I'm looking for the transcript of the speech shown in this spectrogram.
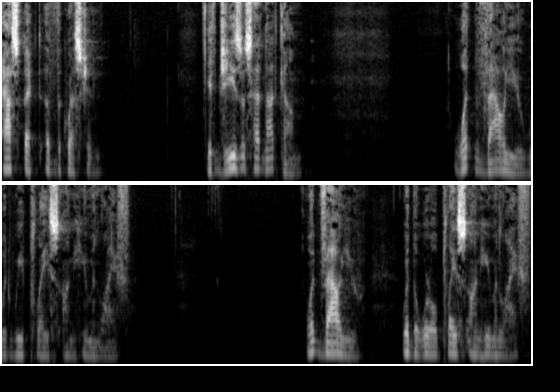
aspect of the question. If Jesus had not come, what value would we place on human life? What value would the world place on human life?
